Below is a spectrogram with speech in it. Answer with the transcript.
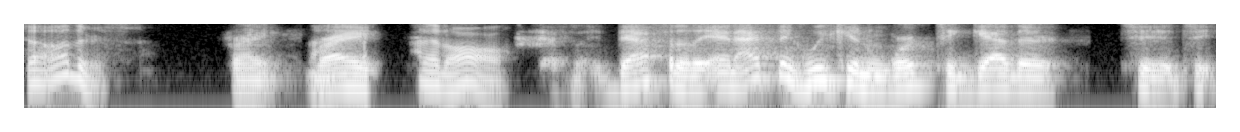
to others. Right. Not, right. At all. Definitely, definitely. And I think we can work together to to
